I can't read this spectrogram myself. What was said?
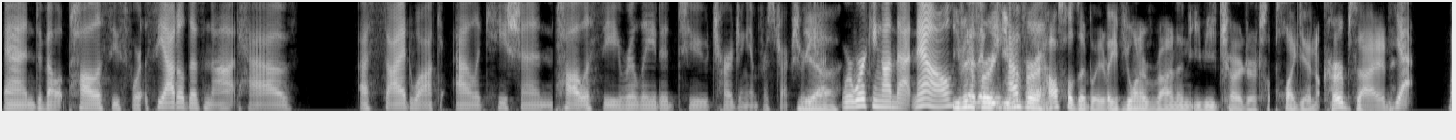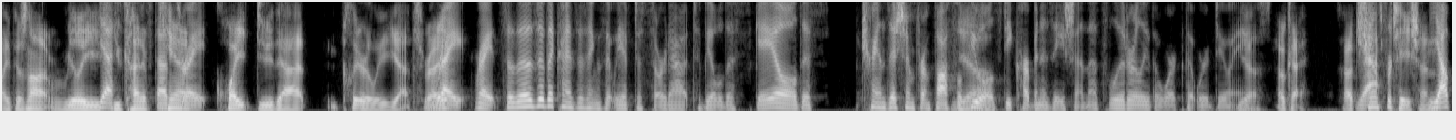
and develop policies for. Seattle does not have a sidewalk allocation policy related to charging infrastructure. Yeah, yet. we're working on that now. Even so for even for one. households, I believe. Like if you want to run an EV charger to plug in curbside, yeah, like there's not really yes, you kind of can't right. quite do that clearly yet, right? Right, right. So those are the kinds of things that we have to sort out to be able to scale this transition from fossil yeah. fuels, decarbonization. That's literally the work that we're doing. Yes. Okay. So that's yeah. transportation. Yep.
